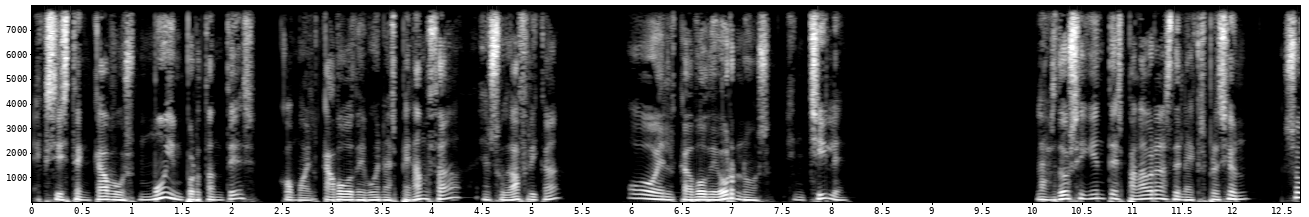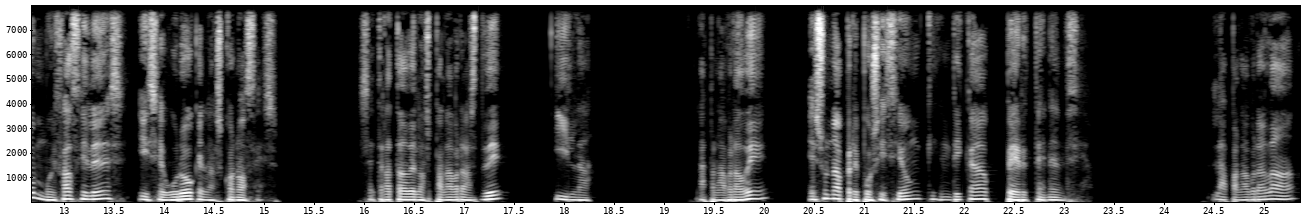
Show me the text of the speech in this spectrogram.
Existen cabos muy importantes como el Cabo de Buena Esperanza en Sudáfrica o el Cabo de Hornos en Chile. Las dos siguientes palabras de la expresión son muy fáciles y seguro que las conoces. Se trata de las palabras de y la. La palabra de es una preposición que indica pertenencia. La palabra la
